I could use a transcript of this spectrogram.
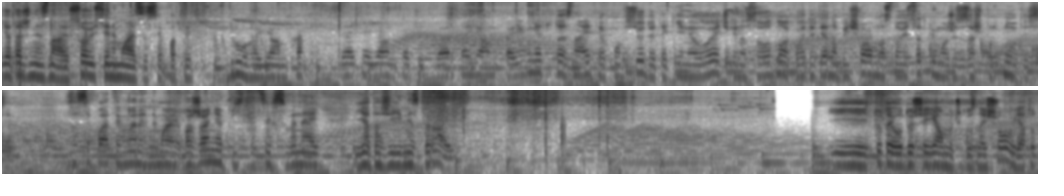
я навіть не знаю, совісті немає засипати. Друга ямка, третя ямка, четверта ямка. І вони тут, знаєте, повсюди такі неловечки, але все одно, коли дитина прийшла, вона 100% може зашпортнутися. Засипати в мене немає бажання після цих свиней. Я навіть її не збираюся. І тут я душе ямочку знайшов, я тут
